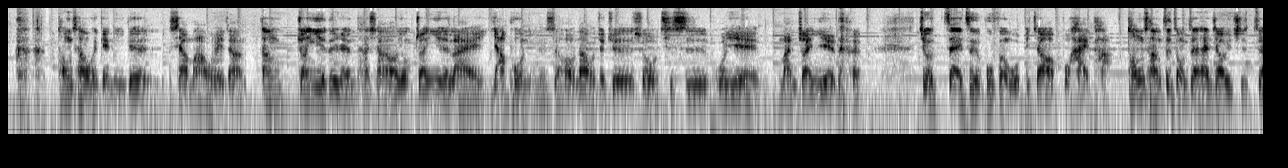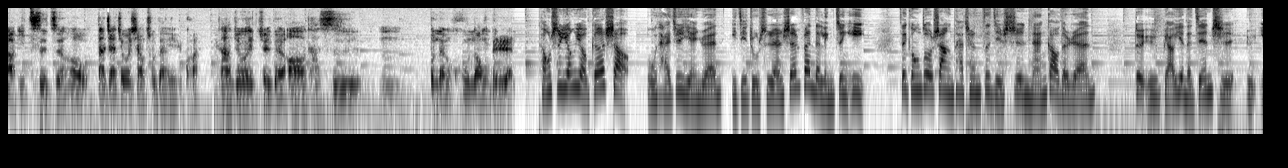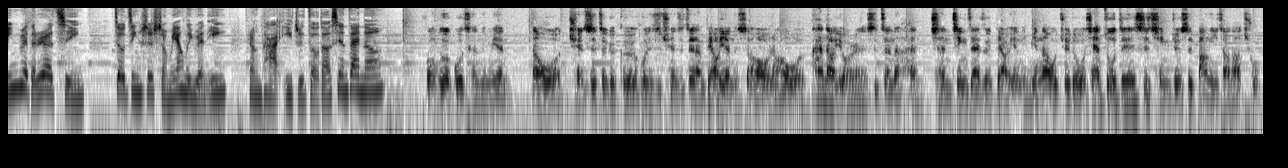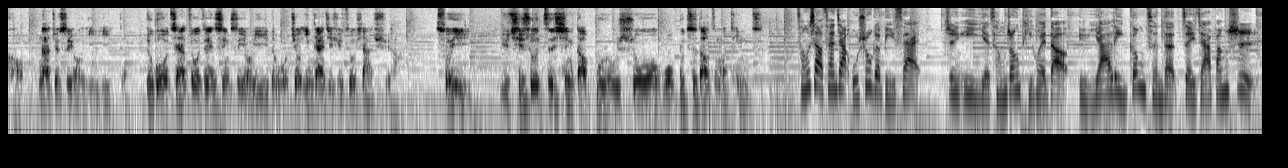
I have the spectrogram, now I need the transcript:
通常会给你一个下马威，这样。当专业的人他想要用专业来压迫你的时候，那我就觉得说，其实我也蛮专业的。就在这个部分，我比较不害怕。通常这种震撼教育只只要一次之后，大家就会相处得很愉快，他就会觉得哦，他是嗯不能糊弄的人。同时拥有歌手。舞台剧演员以及主持人身份的林俊逸，在工作上，他称自己是难搞的人。对于表演的坚持与音乐的热情，究竟是什么样的原因让他一直走到现在呢？工作的过程里面。当我诠释这个歌，或者是诠释这段表演的时候，然后我看到有人是真的很沉浸在这个表演里面，那我觉得我现在做这件事情就是帮你找到出口，那就是有意义的。如果我现在做这件事情是有意义的，我就应该继续做下去啊。所以，与其说自信，倒不如说我不知道怎么停止。从小参加无数个比赛，俊逸也从中体会到与压力共存的最佳方式。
